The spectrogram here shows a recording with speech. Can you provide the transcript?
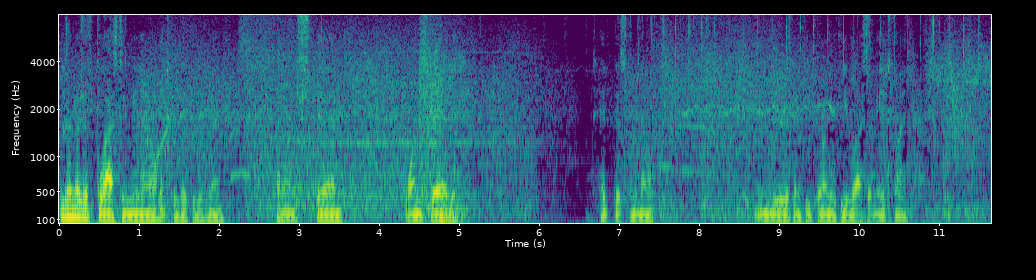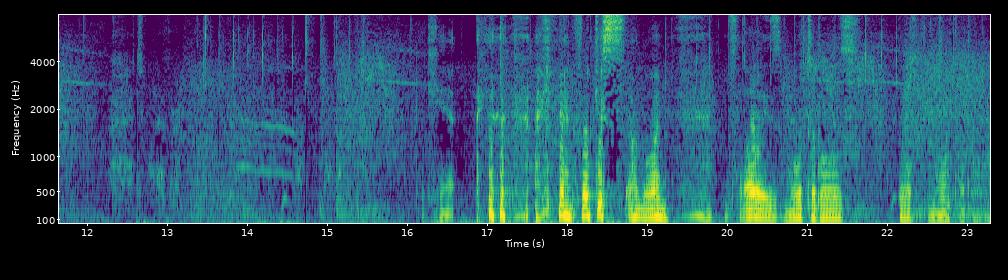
And then they're just blasting me now. It's ridiculous, man. I don't understand. One's dead. Let's hit this one now. And you're just gonna keep going with you blast at me. It's fine. It's whatever. I can't. I can't focus on one. It's always multiples. There's multiples.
